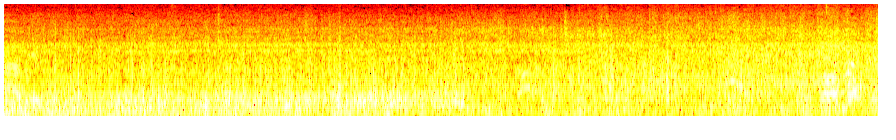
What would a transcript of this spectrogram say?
அப்படியே போ போ, போ, போ.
